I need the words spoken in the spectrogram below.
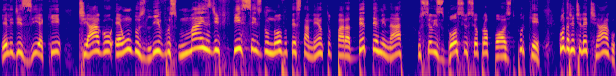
ele dizia que Tiago é um dos livros mais difíceis do Novo Testamento para determinar o seu esboço e o seu propósito. Por quê? Quando a gente lê Tiago,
